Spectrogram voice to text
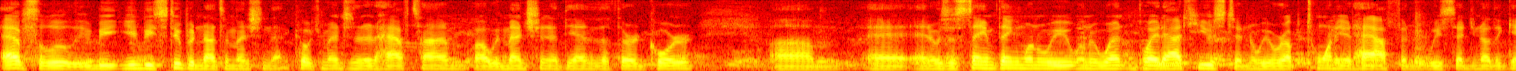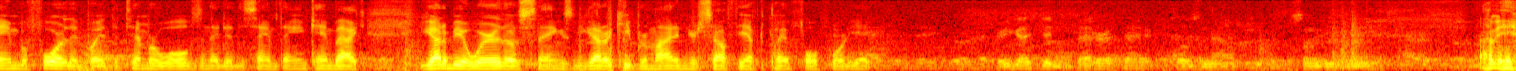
Absolutely. You'd be, you'd be stupid not to mention that. Coach mentioned it at halftime. Uh, we mentioned it at the end of the third quarter. Um, and, and, it was the same thing when we when we went and played at Houston. We were up 20 at half, and we said, you know, the game before they played the Timberwolves, and they did the same thing and came back. You got to be aware of those things, and you got to keep reminding yourself that you have to play a full 48. Are you guys getting better at that, closing out some of these leads? I mean,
